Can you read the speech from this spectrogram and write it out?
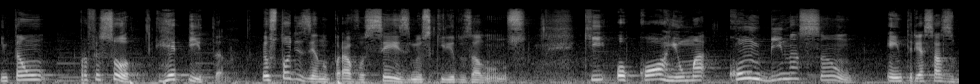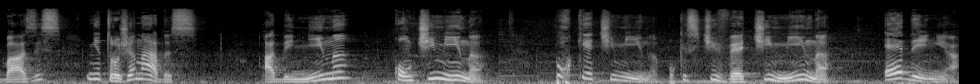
Então, professor, repita. Eu estou dizendo para vocês, meus queridos alunos, que ocorre uma combinação entre essas bases nitrogenadas. Adenina com timina. Por que timina? Porque se tiver timina, é DNA.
